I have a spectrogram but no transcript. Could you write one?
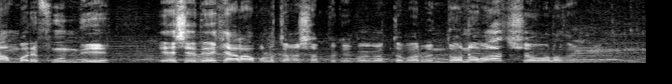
নাম্বারে ফোন দিয়ে এসে দেখে আলাপ আলোচনার সাপেক্ষে কয় করতে পারবেন। ধন্যবাদ সব ভালো থাকবেন।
